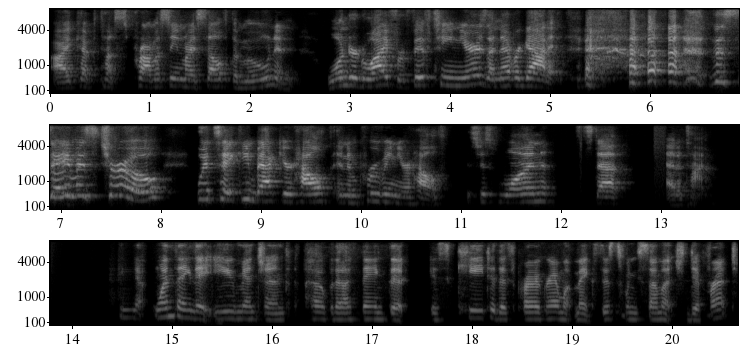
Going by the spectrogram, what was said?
I kept t- promising myself the moon and wondered why for 15 years i never got it. The same is true with taking back your health and improving your health. It's just one step at a time. Yeah, one thing that you mentioned hope that i think that is key to this program what makes this one so much different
